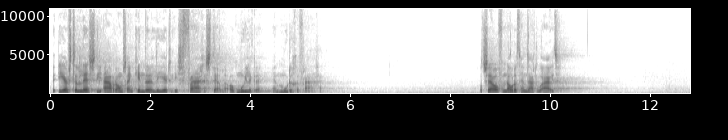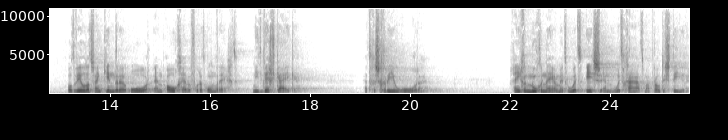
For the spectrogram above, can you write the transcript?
De eerste les die Abraham zijn kinderen leert is vragen stellen, ook moeilijke en moedige vragen. God zelf nodigt hem daartoe uit. God wil dat zijn kinderen oor en oog hebben voor het onrecht. Niet wegkijken. Het geschreeuw horen. Geen genoegen nemen met hoe het is en hoe het gaat, maar protesteren.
